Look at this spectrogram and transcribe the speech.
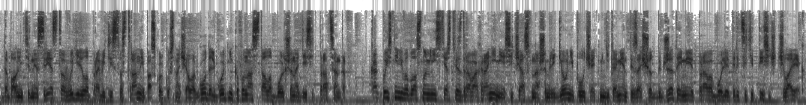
Дополнительные средства выделило правительство страны, поскольку с начала года льготников у нас стало больше на 10%. Как пояснили в областном министерстве здравоохранения, сейчас в нашем регионе получать медикаменты за счет бюджета имеют право более 30 тысяч человек.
